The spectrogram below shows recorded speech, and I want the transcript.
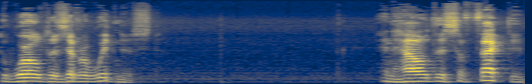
the world has ever witnessed, and how this affected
